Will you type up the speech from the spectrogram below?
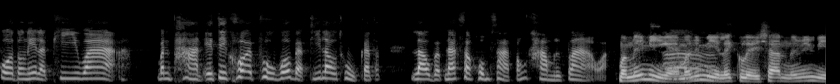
กลัวตรงนี้แหละพี่ว่ามันผ่าน ethical approval แบบที่เราถูกกับเราแบบนักสังคมศาสตร์ต้องทำหรือเปล่า อะ มันไม่มีไง มันไม่มี regulation มันไม่มี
